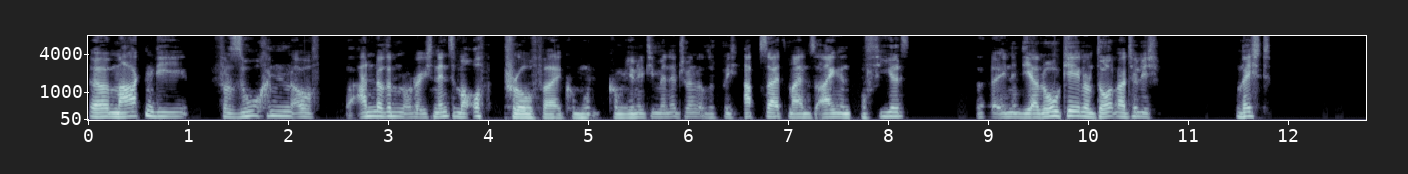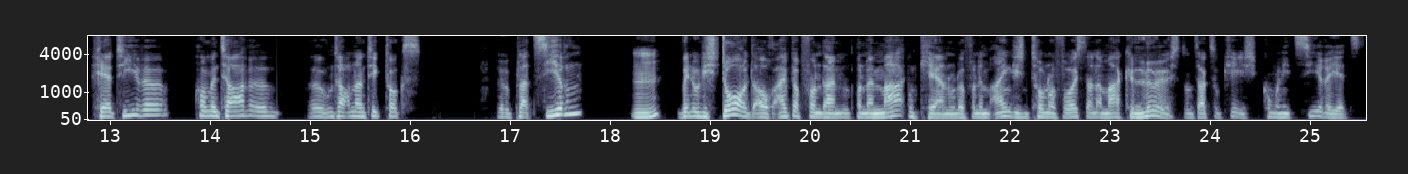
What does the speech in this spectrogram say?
äh, Marken, die versuchen auf anderen oder ich nenne es immer Off-Profile Community Management, also sprich abseits meines eigenen Profils in den Dialog gehen und dort natürlich recht kreative Kommentare, äh, unter anderem TikToks, äh, platzieren. Mhm. Wenn du dich dort auch einfach von deinem, von deinem Markenkern oder von dem eigentlichen Tone of Voice deiner Marke löst und sagst, okay, ich kommuniziere jetzt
